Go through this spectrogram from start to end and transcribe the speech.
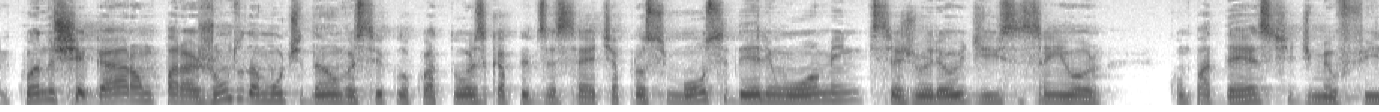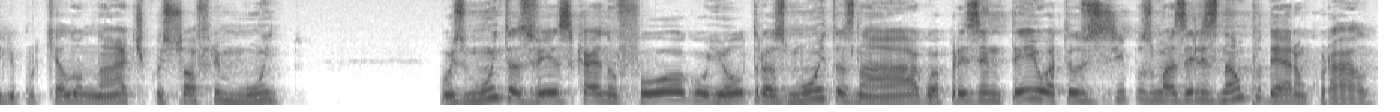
E quando chegaram para junto da multidão, versículo 14, capítulo 17, aproximou-se dele um homem que se ajoelhou e disse: Senhor, Compadece de meu filho, porque é lunático e sofre muito. Pois muitas vezes cai no fogo e outras muitas na água. Apresentei-o a teus discípulos, mas eles não puderam curá-lo.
